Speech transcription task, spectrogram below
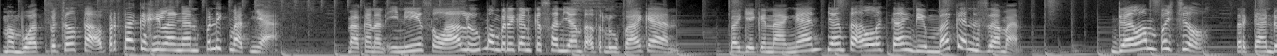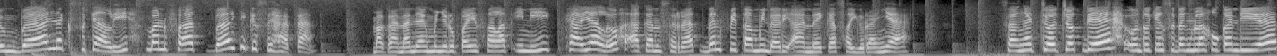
membuat pecel tak pernah kehilangan penikmatnya. Makanan ini selalu memberikan kesan yang tak terlupakan, bagi kenangan yang tak lekang di makan zaman. Dalam pecel terkandung banyak sekali manfaat bagi kesehatan. Makanan yang menyerupai salad ini kaya loh akan serat dan vitamin dari aneka sayurannya. Sangat cocok deh untuk yang sedang melakukan diet,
